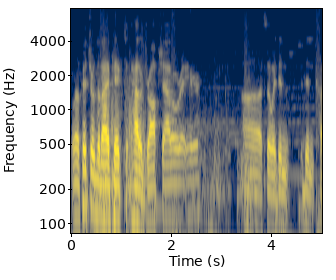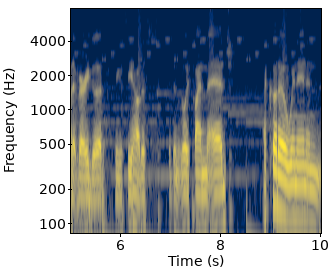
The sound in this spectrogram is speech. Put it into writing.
the picture that I picked had a drop shadow right here. Uh, so it didn't, it didn't cut it very good. So you can see how this I didn't really find the edge. I could have went in and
